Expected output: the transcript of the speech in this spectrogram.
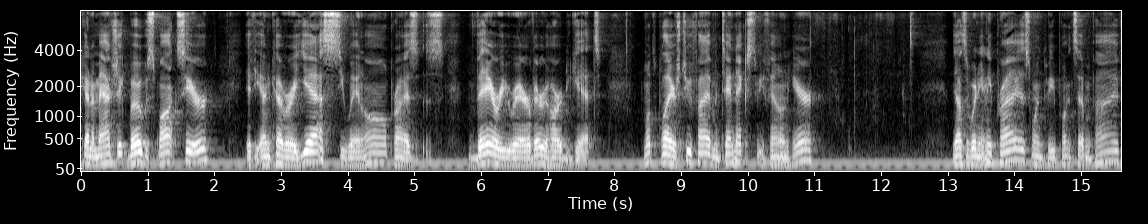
Got a Magic Bogus box here. If you uncover a yes, you win all prizes. Very rare, very hard to get. Multipliers 2, 5, and 10x to be found here. The odds of winning any prize, 1 3.75.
